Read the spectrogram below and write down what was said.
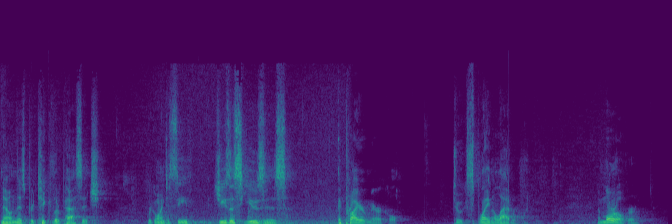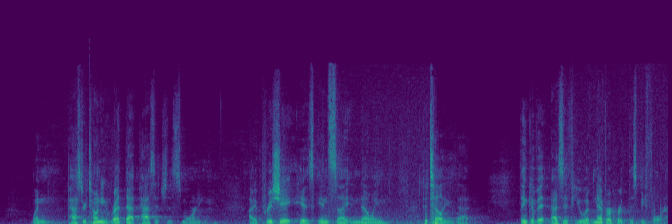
Now, in this particular passage, we're going to see Jesus uses a prior miracle to explain a latter one. And moreover, when Pastor Tony read that passage this morning, I appreciate his insight in knowing to tell you that. Think of it as if you have never heard this before.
